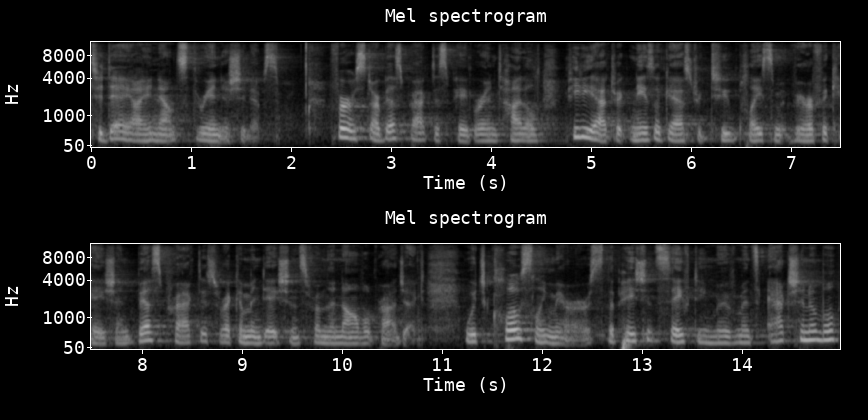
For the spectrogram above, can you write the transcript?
Today, I announce three initiatives. First, our best practice paper entitled Pediatric Nasogastric Tube Placement Verification, Best Practice Recommendations from the Novel Project, which closely mirrors the patient safety movement's actionable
